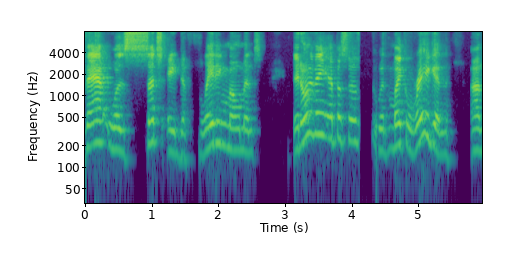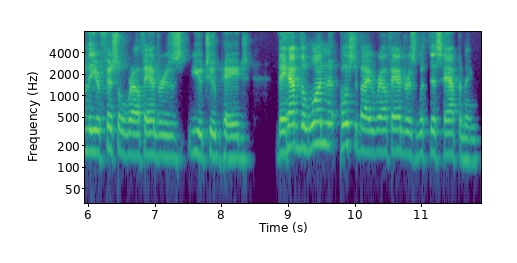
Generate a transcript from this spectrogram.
That was such a deflating moment. They don't have any episodes with Michael Reagan on the official Ralph Andrews YouTube page. They have the one posted by Ralph Andrews with this happening.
